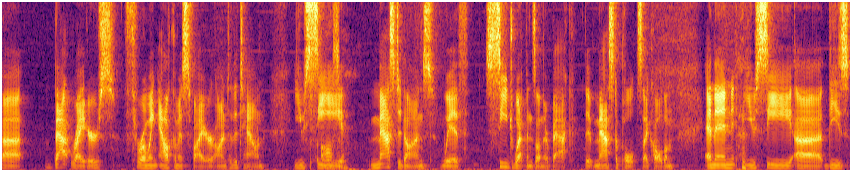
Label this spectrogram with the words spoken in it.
uh, bat riders throwing alchemist fire onto the town. You see awesome. mastodons with siege weapons on their back the mastopults i call them and then you see uh, these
